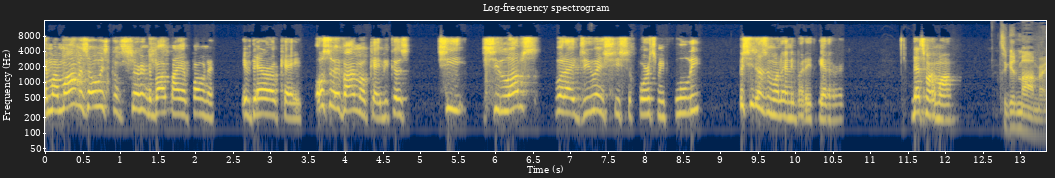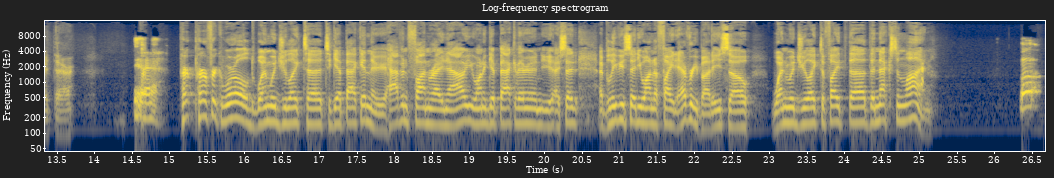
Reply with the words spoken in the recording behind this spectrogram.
And my mom is always concerned about my opponent if they're okay. Also if I'm okay because she she loves what I do and she supports me fully, but she doesn't want anybody to get hurt. That's my mom. It's a good mom right there. Yeah per- perfect world, when would you like to to get back in there? You're having fun right now. You want to get back there, and you, I said, I believe you said you want to fight everybody. So when would you like to fight the the next in line? Well,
